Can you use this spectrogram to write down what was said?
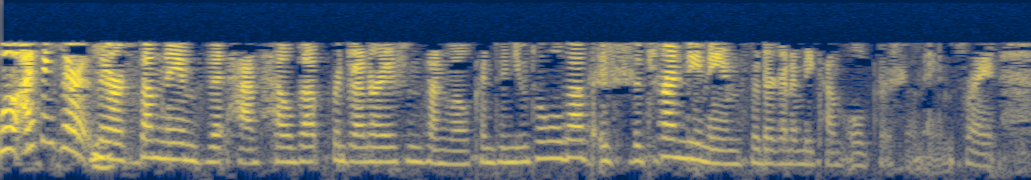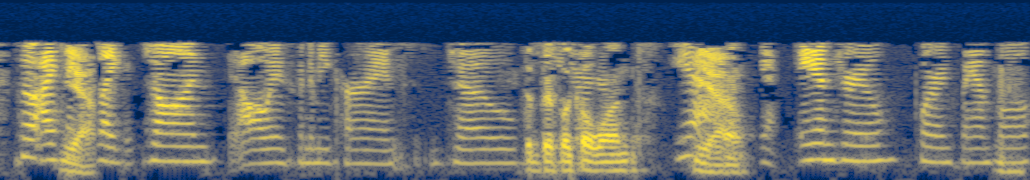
Well, I think there there are some names that have held up for generations and will continue to hold up. It's the trendy names that are going to become old person names, right? So I think Yeah. like John always going to be current. Joe, The biblical Peter. ones. Yeah. Yeah. yeah. Andrew, for example.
